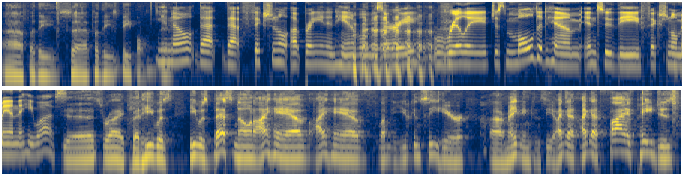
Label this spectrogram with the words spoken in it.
uh, for these uh, for these people. You know that that fictional upbringing in Hannibal, Missouri, really just molded him into the fictional man that he was. Yeah, that's right. But he was he was best known. I have I have. Let me. You can see here. Uh, Megan can see. I got I got five pages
